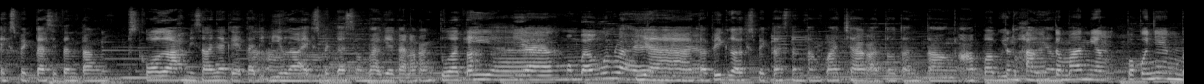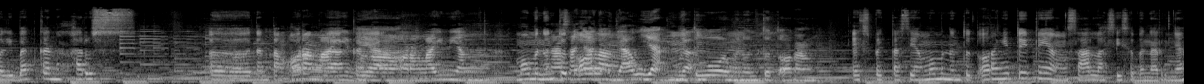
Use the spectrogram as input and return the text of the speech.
ekspektasi tentang sekolah misalnya kayak tadi bila ekspektasi membahagiakan orang tua toh. Iya. Iya, membangun lah ya. Iya, jadinya. tapi kalau ekspektasi tentang pacar atau tentang apa begitu tentang hal yang teman yang pokoknya yang melibatkan harus eh, tentang orang, lah lain, kayak orang lain yang mau menuntut orang jauh. Iya, Iya. betul menuntut orang. Ekspektasi yang mau menuntut orang itu itu yang salah sih sebenarnya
